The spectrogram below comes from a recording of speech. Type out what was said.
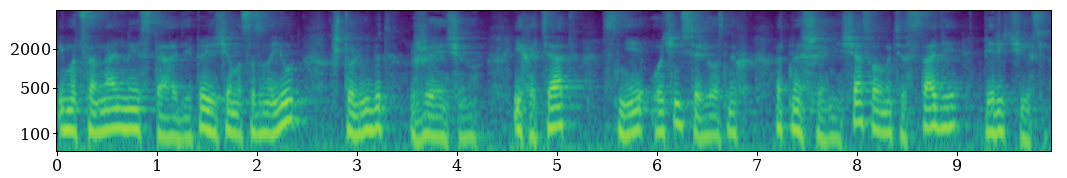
эмоциональные стадии, прежде чем осознают, что любят женщину и хотят с ней очень серьезных отношений. Сейчас вам эти стадии перечислю.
